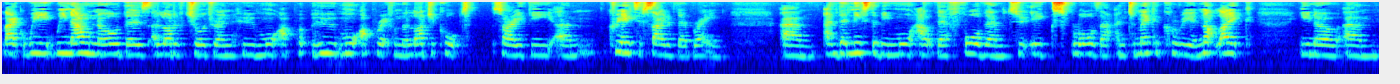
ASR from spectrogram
Like we we now know there's a lot of children who more op- who more operate from the logical, sorry, the um, creative side of their brain. Um, and there needs to be more out there for them to explore that and to make a career. Not like, you know, um,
